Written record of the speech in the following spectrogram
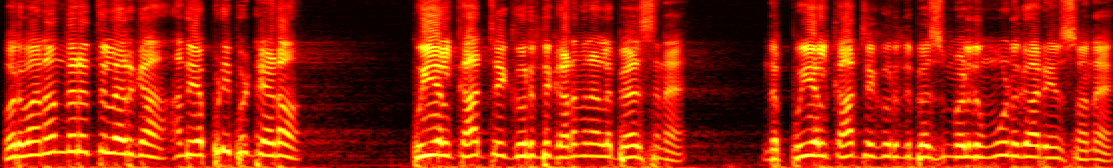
ஒரு வனாந்தரத்தில் இருக்கான். அது எப்படிப்பட்ட இடம்? புயல் காற்றை குறித்து கடந்த நாள் பேசினேன் இந்த புயல் காற்றை குறித்து பேசும்பொழுது மூணு காரியம் சொன்னேன்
